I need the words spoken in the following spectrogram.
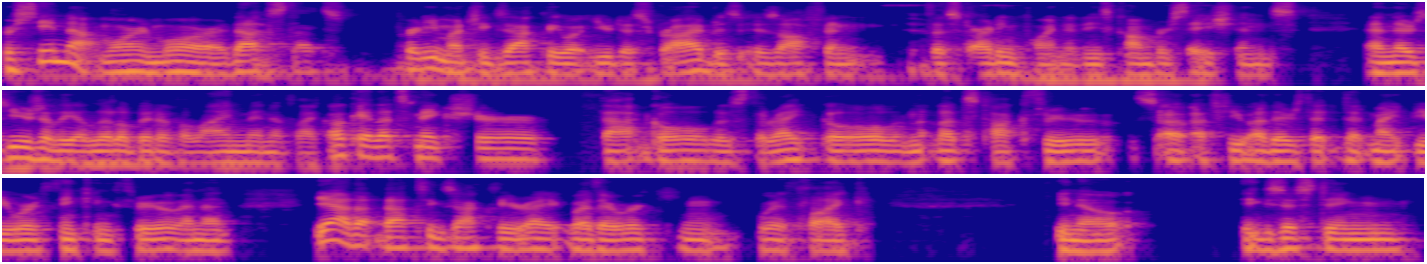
We're seeing that more and more. That's that's pretty much exactly what you described is, is often the starting point of these conversations. And there's usually a little bit of alignment of like, okay, let's make sure that goal is the right goal and let's talk through a, few others that, that might be worth thinking through. And then yeah that, that's exactly right whether working with like you know existing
